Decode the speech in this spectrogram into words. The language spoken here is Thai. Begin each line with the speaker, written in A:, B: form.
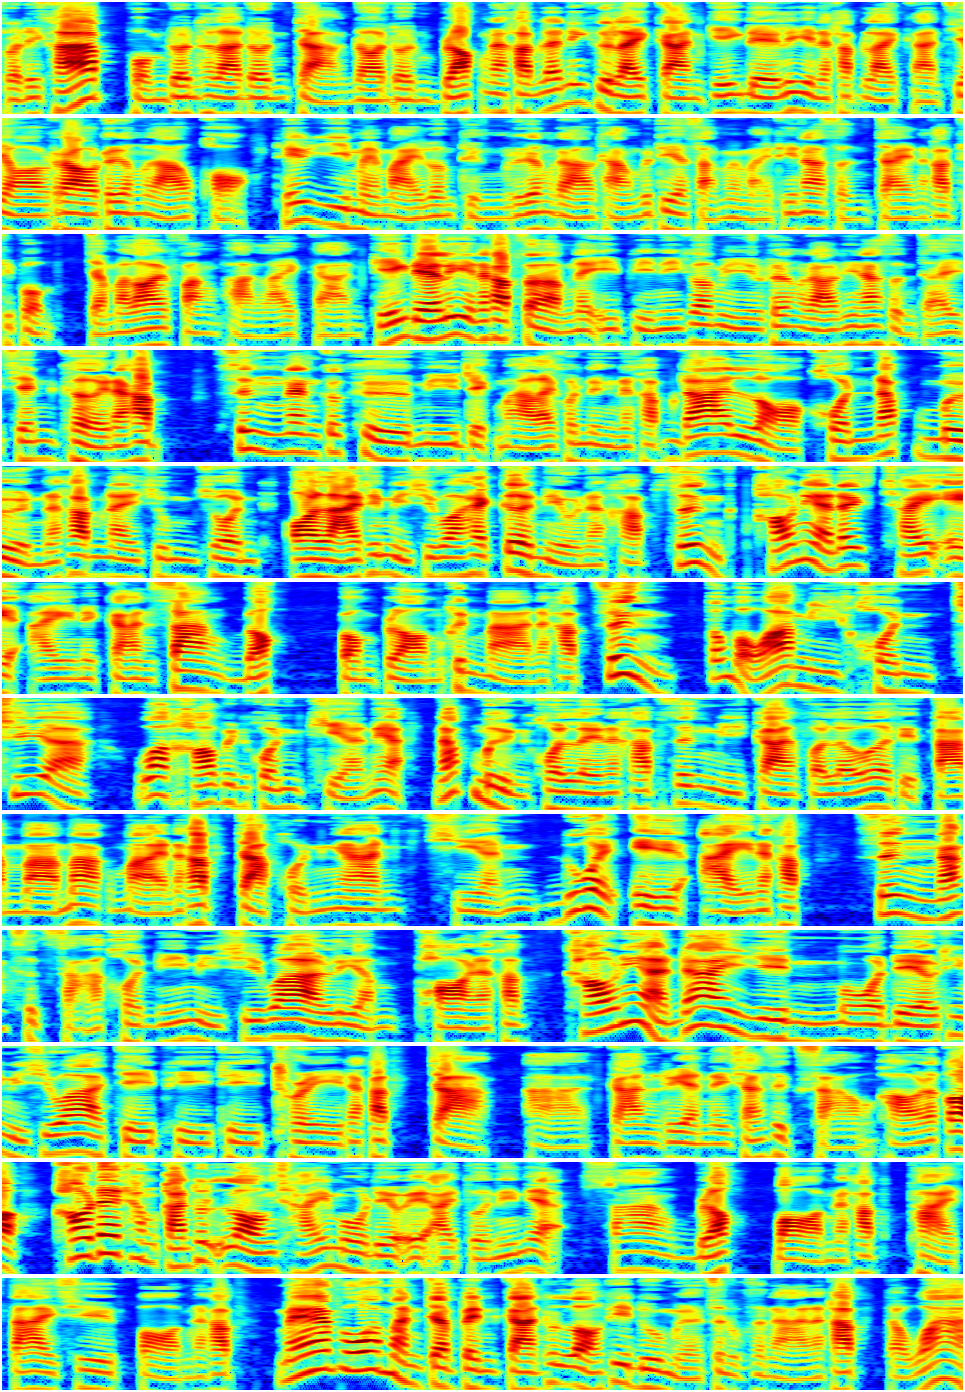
A: สวัสดีครับ ผมดนทลาดนจากดอดนบล็อกนะครับ และนี่คือรายการ Geek Daily นะครับ รายการที่เอาเล่าเรื่องราวของเทคโนโลยีใหม่ๆ รวมถึงเรื่องราวทางวิทยาศาสตร์ใหม่ๆ ที่น่าสนใจนะครับ ที่ผมจะมาเล่าให้ฟังผ่านรายการ Geek Daily นะครับสำหรับใน EP นี้ก็มีเรื่องราวที่น่าสนใจเช่นเคยนะครับซึ่งนั่นก็คือมีเด็กมหาลัยคนหนึ่งนะครับ ได้หลอกคนนับหมื่นนะครับในชุมชนออนไลน์ที่มีชื่อว่า Hacker New นะครับ ซึ่งเขาเนี่ยได้ใช้ AI ในการสร้างบล็อกปลอมๆขึ้นมานะครับ ซึ่งต้องบอกว่ามีคนเชื่อ ว่าเขาเป็นคนเขียนเนี่ยนับหมื่นคนเลยนะครับ ซึ่งมีการ follower ติดตามมามากมายนะครับ จากผลงานเขียนด้วย AI นะครับ ซึ่งนักศึกษาคนนี้มีชื่อว่าเลียมพอนะครับเขาเนี่ยได้ยินโมเดลที่มีชื่อว่า GPT-3 นะครับจากการเรียนในชั้นศึกษาของเขา แล้วก็เขาได้ทำการทดลองใช้โมเดล AI ตัวนี้เนี่ยสร้างบล็อกปลอมนะครับภายใต้ชื่อปลอมนะครับแม้เพราะว่ามันจะเป็นการทดลองที่ดูเหมือนสนุกสนานนะครับ แต่ว่า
